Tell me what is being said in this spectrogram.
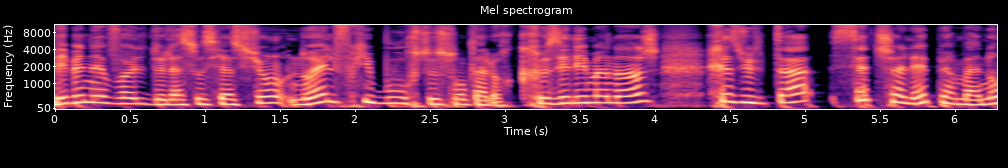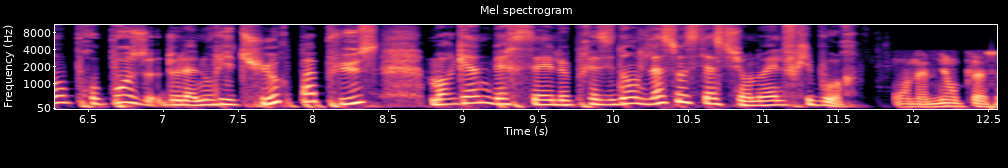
Les bénévoles de l'association Noël Fribourg se sont alors creusés les manages. Résultat, sept chalets permanents proposent de la nourriture, pas plus. Morgane Berset, le président de l'association Noël Fribourg on a mis en place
